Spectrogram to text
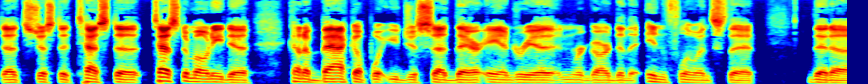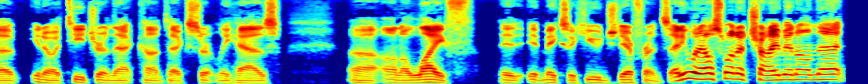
that's just a test a testimony to kind of back up what you just said there, Andrea, in regard to the influence that that a uh, you know a teacher in that context certainly has uh, on a life, it, it, makes a huge difference. Anyone else want to chime in on that?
